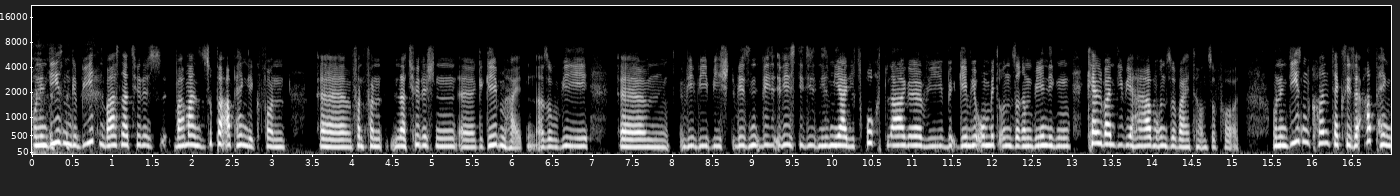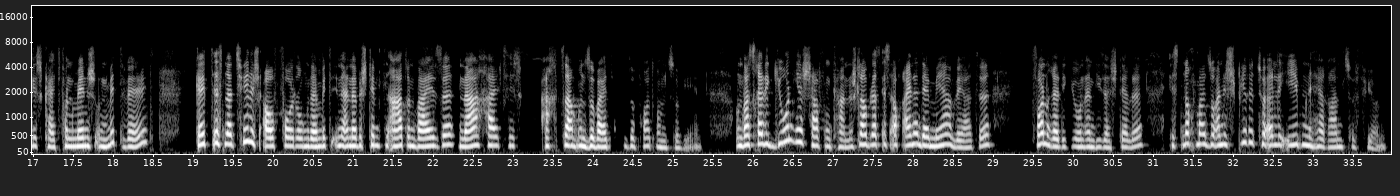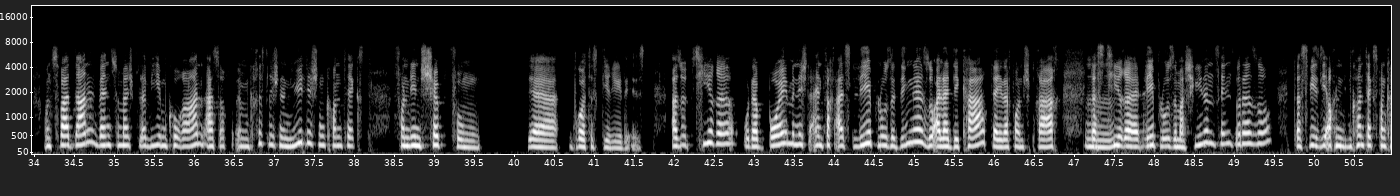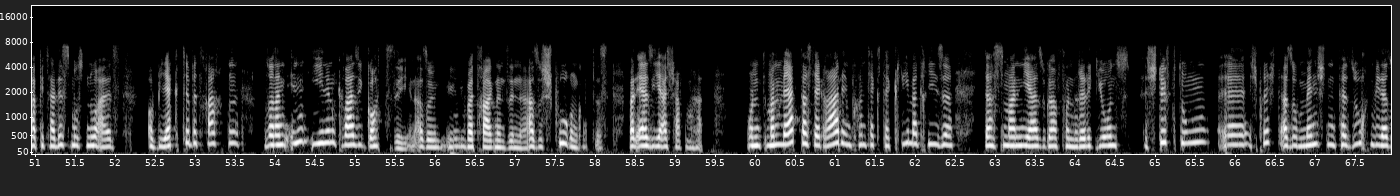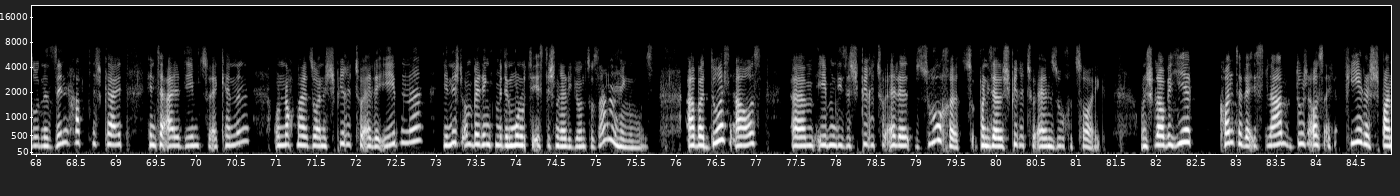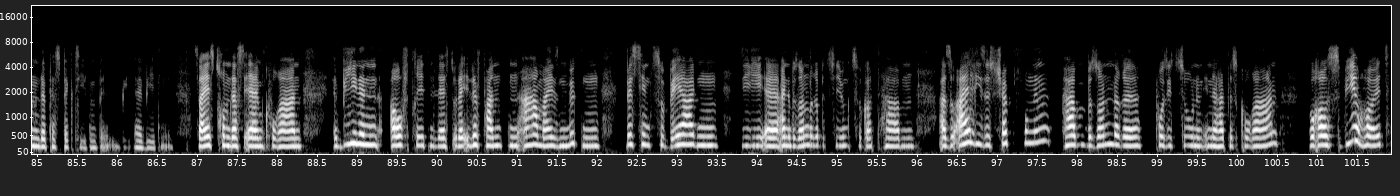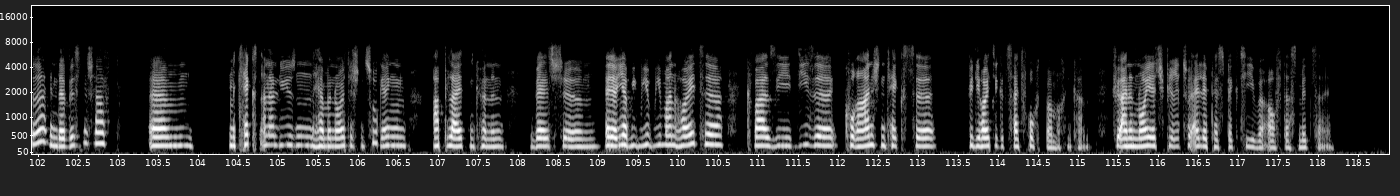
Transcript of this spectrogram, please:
Und in diesen Gebieten war es natürlich, war man super abhängig von, äh, von, von natürlichen äh, Gegebenheiten. Also wie, ähm, wie, wie, wie, wie, sind, wie, wie ist die, in diesem Jahr die Fruchtlage, wie gehen wir um mit unseren wenigen Kälbern, die wir haben und so weiter und so fort. Und in diesem Kontext, dieser Abhängigkeit von Mensch und Mitwelt, gibt es natürlich Aufforderungen, damit in einer bestimmten Art und Weise nachhaltig achtsam und so weiter und so fort umzugehen. Und was Religion hier schaffen kann, ich glaube, das ist auch einer der Mehrwerte von Religion an dieser Stelle, ist nochmal so eine spirituelle Ebene heranzuführen. Und zwar dann, wenn zum Beispiel wie im Koran, als auch im christlichen und jüdischen Kontext von den Schöpfungen der Gottes die Rede ist. Also Tiere oder Bäume nicht einfach als leblose Dinge, so à la Descartes, der davon sprach, mhm. dass Tiere leblose Maschinen sind oder so, dass wir sie auch in dem Kontext von Kapitalismus nur als Objekte betrachten, sondern in ihnen quasi Gott sehen, also im übertragenen Sinne, also Spuren Gottes, weil er sie erschaffen hat. Und man merkt das ja gerade im Kontext der Klimakrise, dass man ja sogar von Religionsstiftungen äh, spricht. Also Menschen versuchen wieder so eine Sinnhaftigkeit hinter all dem zu erkennen und nochmal so eine spirituelle Ebene, die nicht unbedingt mit den monotheistischen Religionen zusammenhängen muss, aber durchaus ähm, eben diese spirituelle Suche, von dieser spirituellen Suche zeugt. Und ich glaube, hier konnte der Islam durchaus viele spannende Perspektiven äh, bieten. Sei es darum, dass er im Koran äh, Bienen auftreten lässt oder Elefanten, Ameisen, Mücken, bis hin zu Bergen, die äh, eine besondere Beziehung zu Gott haben. Also all diese Schöpfungen haben besondere Positionen innerhalb des Koran, woraus wir heute in der Wissenschaft ähm, mit Textanalysen, hermeneutischen Zugängen ableiten können, welche, äh, ja, wie, wie man heute quasi diese koranischen Texte für die heutige Zeit fruchtbar machen kann, für eine neue spirituelle Perspektive auf das Mitsein.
